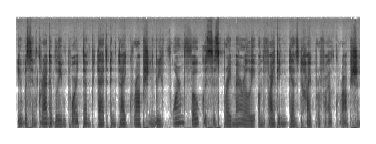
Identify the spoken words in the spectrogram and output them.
it was incredibly important that anti corruption reform focuses primarily on fighting against high profile corruption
